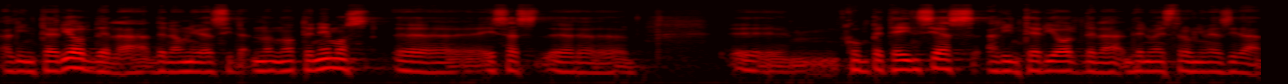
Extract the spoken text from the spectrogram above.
al interior de la, de la, universidad. No, no tenemos esas competencias al interior de, la, de, nuestra universidad.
